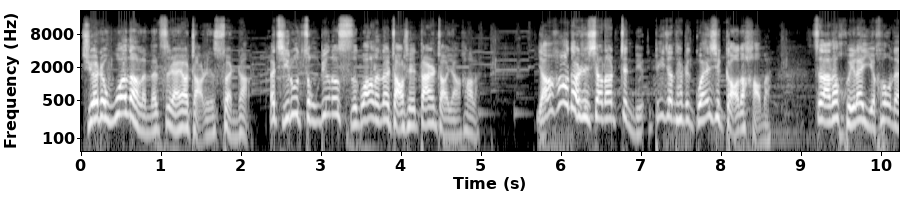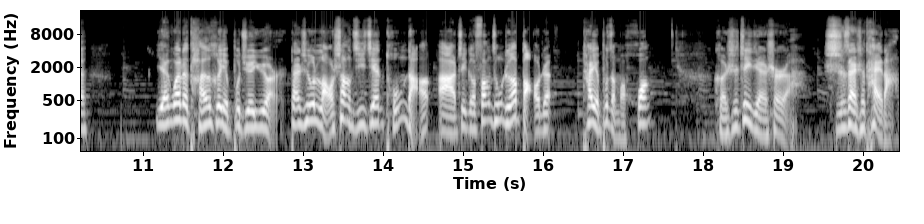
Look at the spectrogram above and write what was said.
觉着窝囊了，那自然要找人算账。那几路总兵都死光了，那找谁？当然找杨浩了。杨浩倒是相当镇定，毕竟他这关系搞得好嘛。自打他回来以后呢，言官的弹劾也不绝于耳。但是有老上级兼同党啊，这个方从哲保着，他也不怎么慌。可是这件事儿啊，实在是太大了。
